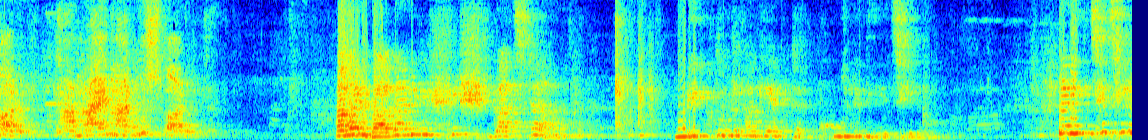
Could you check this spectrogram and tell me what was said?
করো, আমায় মানুষ করো। আমার বাগানের শেষ গাছটা মৃত্যুর আগে একটা ফুল দিয়েছিল। তার ইচ্ছে ছিল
